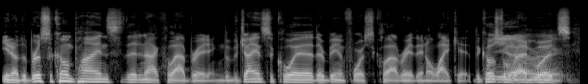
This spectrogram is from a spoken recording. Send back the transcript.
You know, the bristlecone pines, they're not collaborating. The giant sequoia, they're being forced to collaborate. They don't like it. The coastal Yeah, redwoods, right.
